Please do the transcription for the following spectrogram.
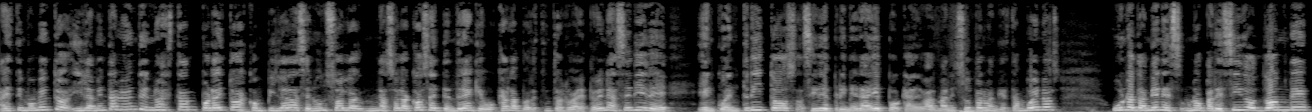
a este momento y lamentablemente no están por ahí todas compiladas en un solo, una sola cosa y tendrían que buscarla por distintos lugares. Pero hay una serie de encuentritos así de primera época de Batman y Superman que están buenos. Uno también es uno parecido donde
